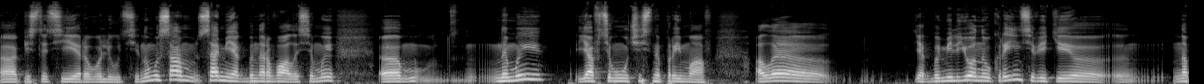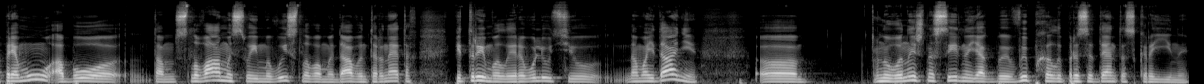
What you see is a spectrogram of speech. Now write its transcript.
е, після цієї революції. Ну, ми сам, самі якби нарвалися. Ми, е, не ми, я в цьому участь не приймав, але якби мільйони українців, які е, напряму або там словами своїми висловами да, в інтернетах підтримали революцію на Майдані. Е, ну, вони ж насильно якби випхали президента з країни,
